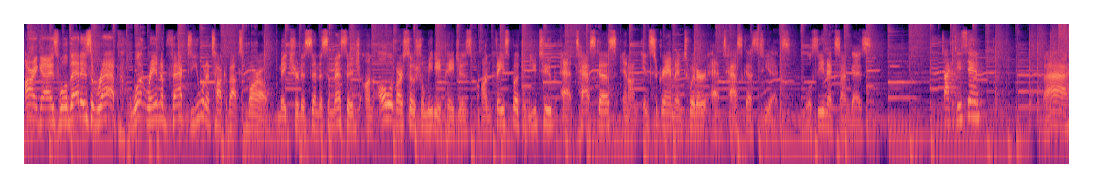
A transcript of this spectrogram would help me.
All right, guys. Well, that is a wrap. What random fact do you want to talk about tomorrow? Make sure to send us a message on all of our social media pages on Facebook and YouTube at TaskUs and on Instagram and Twitter at TaskUsTX. We'll see you next time, guys. talk to you soon Bye.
